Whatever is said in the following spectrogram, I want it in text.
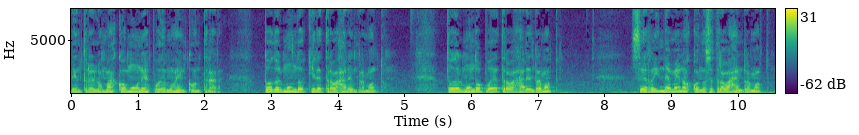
Dentro de los más comunes podemos encontrar, todo el mundo quiere trabajar en remoto. Todo el mundo puede trabajar en remoto. Se rinde menos cuando se trabaja en remoto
